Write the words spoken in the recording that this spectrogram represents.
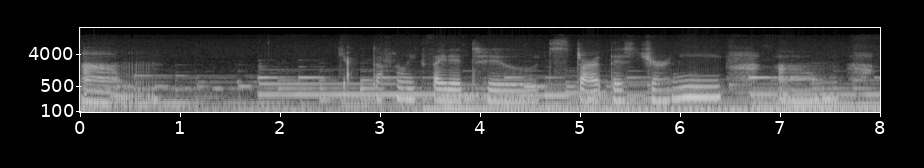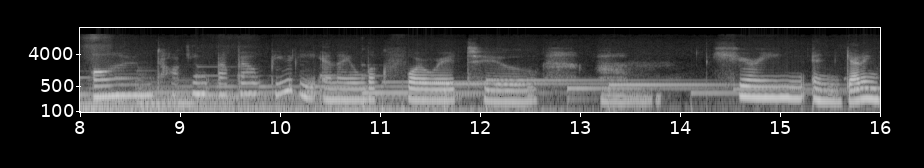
Um, yeah, definitely excited to start this journey um, on talking about beauty, and I look forward to and getting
